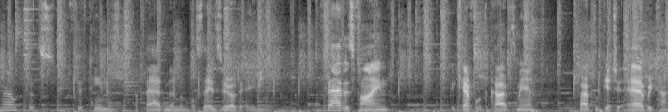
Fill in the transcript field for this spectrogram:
No, that's 15 is a bad minimum. We'll say 0 to 80. Fat is fine. Be careful with the carbs, man. Carbs will get you every time.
